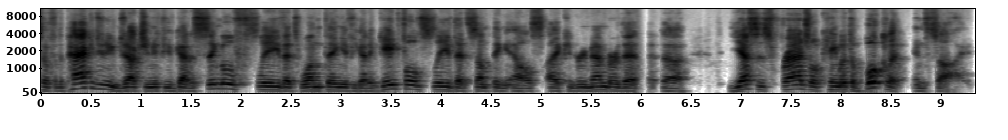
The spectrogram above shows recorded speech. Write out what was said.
so for the packaging deduction, if you've got a single sleeve, that's one thing. If you got a gatefold sleeve, that's something else. I can remember that uh, Yes is Fragile came with a booklet inside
